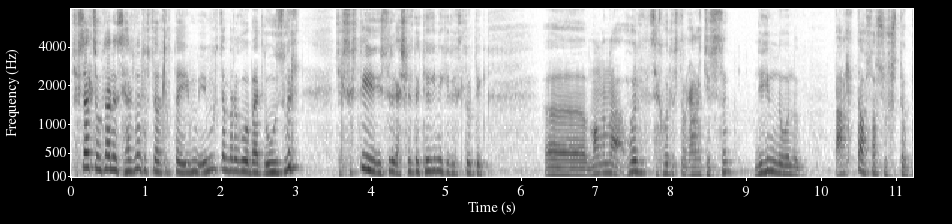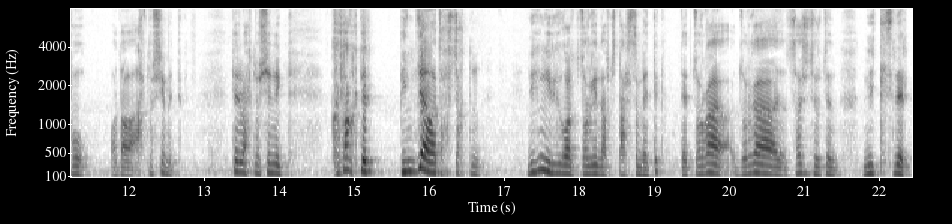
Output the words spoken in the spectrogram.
чагсаал цуглааныг сарниулах зорилготой эмгэг замбараагүй байдал үүсвэл жигсагчдын эсрэг ашигладаг техник хэрэгслүүдийг Монгол хууль сахиулагч нар гаргаж ирсэн. Нэг нь нөгөө нэг даралтаа усаар шүршдэг буу одоо автомашин байдаг. Тэр автомашиныг колонк төр бензин аваа зогсож нь нэгэн иргэн бол зургийг авч дарсан байдаг. Тэгээд 6 6 сошиал сүржэнд нийтлснээр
